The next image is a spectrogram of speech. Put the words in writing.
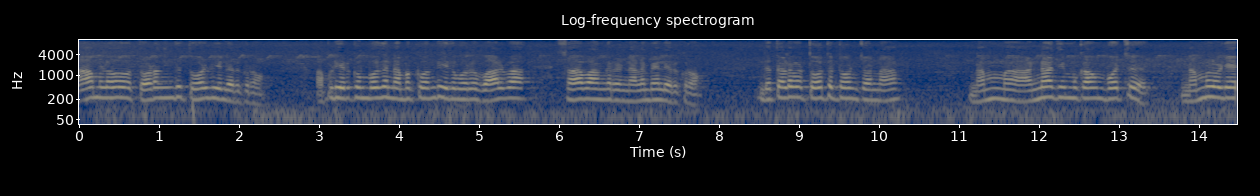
நாமளும் தொடர்ந்து தோல்வியில் இருக்கிறோம். அப்படி இருக்கும்போது நமக்கு வந்து இது ஒரு வாழ்வா சாவாங்கிற நிலைமையில் இருக்கிறோம். இந்த தடவை தோத்துட்டோன்னு சொன்னால் நம்ம அதிமுகவும் போச்சு நம்மளுடைய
